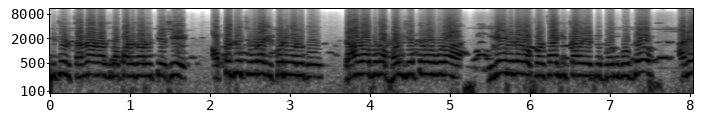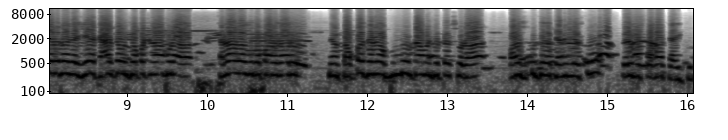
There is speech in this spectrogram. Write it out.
మిత్రుడు చల్లారాజు గోపాల్ గారు వచ్చేసి అప్పటి నుంచి కూడా ఇప్పటి వరకు దాదాపుగా భవిష్యత్తులో కూడా ఇదే విధంగా కొనసాగించాలని చెప్పి కోరుకుంటూ అదే విధంగా ఏ కార్యక్రమం చేపట్టినా కూడా చల్లారాజు గోపాల్ గారు మేము తప్పనిసరిగా ముందు ఉంటామని చెప్పేసి కూడా మనస్ఫూర్తిగా తెలియజేస్తూ విరమిస్తున్నా థ్యాంక్ యూ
